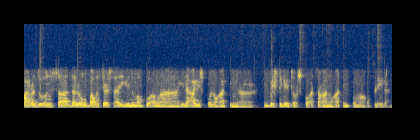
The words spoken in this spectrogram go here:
para doon sa dalawang bouncers ay yun naman po ang ah, inaayos po ng ating ah, investigators po at saka ng ating po mga complainant.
